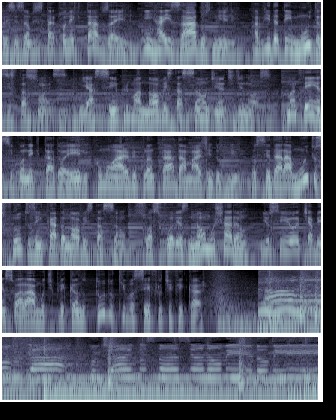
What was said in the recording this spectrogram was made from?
precisamos estar conectados a Ele, enraizados nele. A vida tem muitas estações e há sempre uma nova estação diante de nós. Mantenha-se conectado a Ele como uma árvore plantada à margem do rio. Você dará muitos frutos em cada nova estação. Suas folhas não murcharão e o Senhor te abençoará multiplicando tudo o que você frutificar. Há não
